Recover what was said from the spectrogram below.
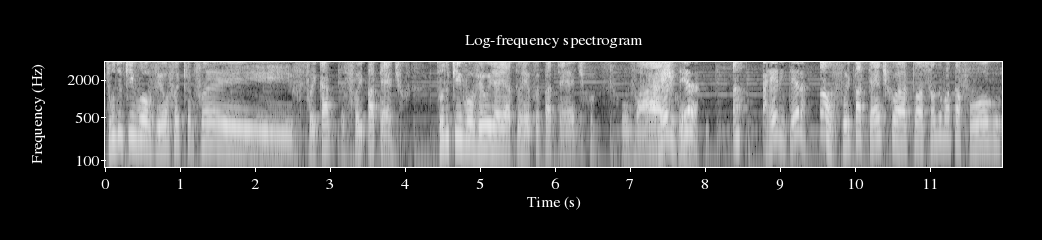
Tudo que envolveu foi que foi, foi, foi patético. Tudo que envolveu o Yaya Touré foi patético. O Vasco. Carreira inteira? Hã? Carreira inteira? Não, foi patético a atuação do Botafogo,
